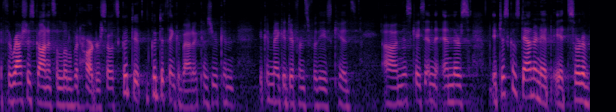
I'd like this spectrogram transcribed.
if the rash is gone, it's a little bit harder. So it's good to, good to think about it because you can, you can make a difference for these kids. Uh, in this case, and, and there's, it just goes down and it, it sort of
